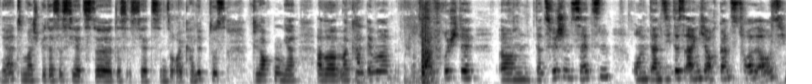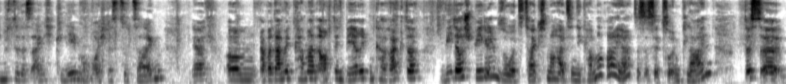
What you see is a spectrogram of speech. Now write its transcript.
Ja, zum Beispiel, das ist jetzt, äh, das ist jetzt sind so Eukalyptusglocken, ja. Aber man kann immer diese Früchte ähm, dazwischen setzen und dann sieht es eigentlich auch ganz toll aus. Ich müsste das eigentlich kleben, um euch das zu zeigen. Ja, ähm, aber damit kann man auch den bärigen Charakter widerspiegeln. So, jetzt zeige ich mal halt in die Kamera. Ja, das ist jetzt so im Kleinen. das äh,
